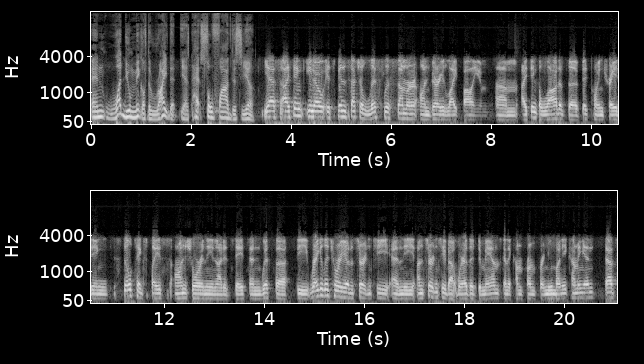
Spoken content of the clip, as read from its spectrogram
And what do you make of the ride that it has had so far this year? Yes, I think, you know, it's been such a listless summer on very light volume um, I think a lot of the Bitcoin trading still takes place onshore in the United States, and with the, the regulatory uncertainty and the uncertainty about where the demand is going to come from for new money coming in, that's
